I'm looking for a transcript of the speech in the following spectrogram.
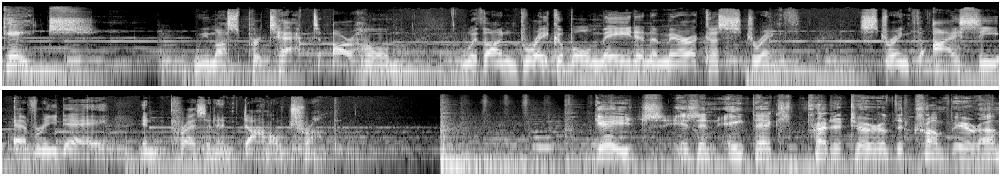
Gaetz. We must protect our home with unbreakable made in America strength. Strength I see every day in President Donald Trump. Gaetz is an apex predator of the Trump era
